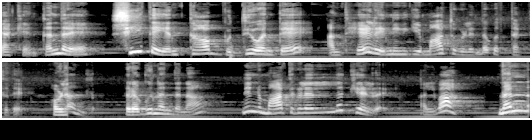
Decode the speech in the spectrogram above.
ಯಾಕೆ ಅಂತಂದ್ರೆ ಸೀತೆ ಎಂಥ ಬುದ್ಧಿವಂತೆ ಅಂತ ಹೇಳಿ ನಿನಗೆ ಈ ಮಾತುಗಳಿಂದ ಗೊತ್ತಾಗ್ತದೆ. ಅವಳ ರಘುನಂದನ, ನಿನ್ನ ಮಾತುಗಳೆಲ್ಲ ಕೇಳಿದೆ, ಅಲ್ವಾ? ನನ್ನ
